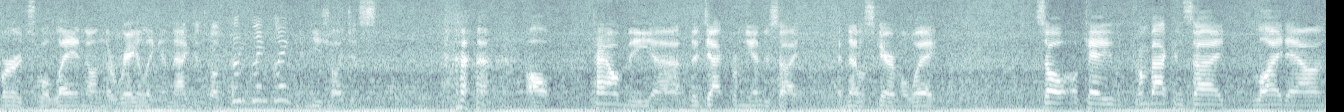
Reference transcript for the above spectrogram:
birds will land on the railing and that just goes clink, clink, clink. And usually I just, I'll pound the, uh, the deck from the underside and that'll scare them away. So, okay, come back inside, lie down.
